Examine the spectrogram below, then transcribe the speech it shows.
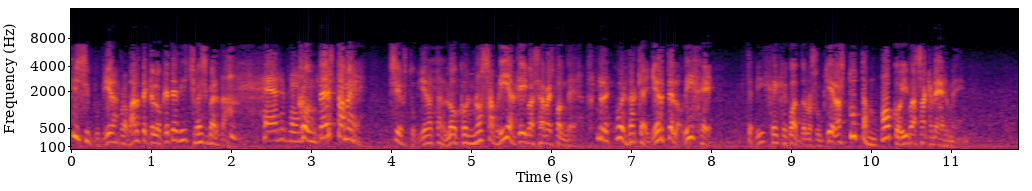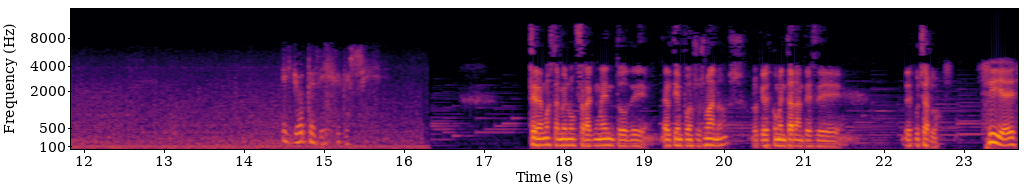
¿Y si pudiera probarte que lo que te he dicho es verdad? Herbert. ¡Contéstame! Si estuviera tan loco, no sabría qué ibas a responder. Recuerda que ayer te lo dije. Te dije que cuando lo supieras, tú tampoco ibas a creerme. Y yo te dije que sí. Tenemos también un fragmento de El tiempo en sus manos. ¿Lo quieres comentar antes de, de escucharlo? Sí, es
